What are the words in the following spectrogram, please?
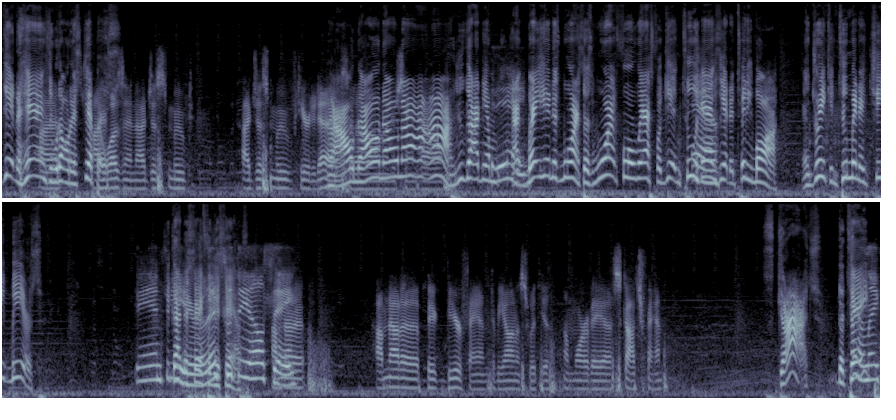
getting handsy I- with all the strippers. I wasn't. I just moved. I just moved here today. No, so no, no, no, uh-uh. You goddamn, Hey. uh, right here in this warrant says warrant for arrest for getting two Yeah. handsy at the titty bar and drinking too many cheap beers. Fan You got to say Fiero. for That's yourself. what they all I'm not, a, I'm not a big beer fan, to be honest with you. I'm more of a uh, Scotch fan. Scotch? The I tape? don't like,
